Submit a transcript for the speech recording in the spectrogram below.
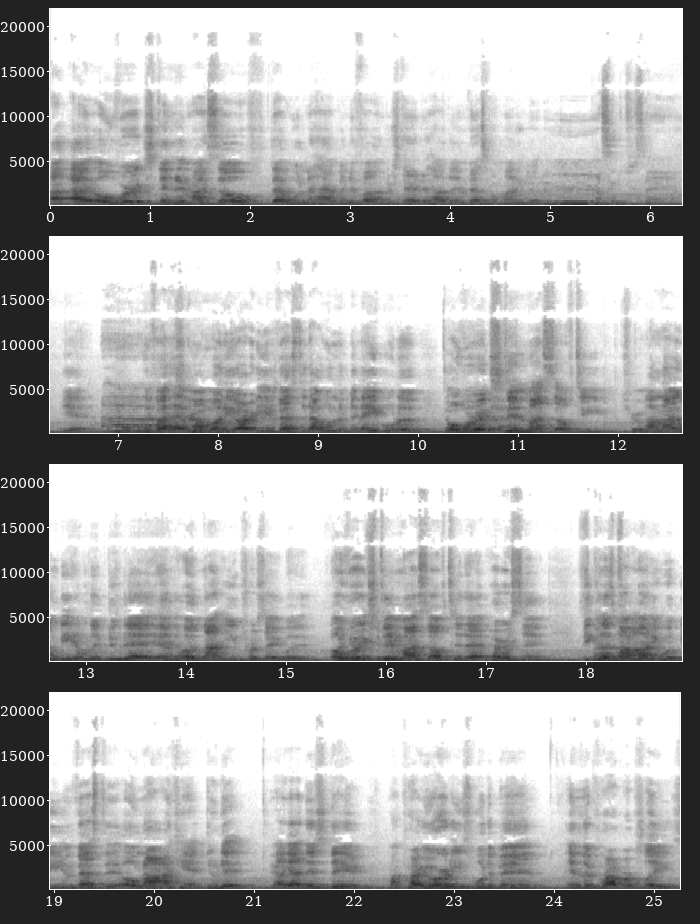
I, I overextended myself, that wouldn't have happened if I understood how to invest my money better. mm, I see what you're saying. Yeah. Ah, If I had my money already invested, I wouldn't have been able to Do overextend myself to you. True. I'm not gonna be able to do that, and or not you per se, but I get what you overextend myself to that person because my money would be invested. Oh no, I can't do that. I got this there. My priorities would have been in the proper place.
